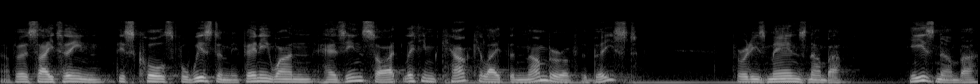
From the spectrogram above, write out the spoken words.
Uh, verse 18 this calls for wisdom. If anyone has insight, let him calculate the number of the beast, for it is man's number. His number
